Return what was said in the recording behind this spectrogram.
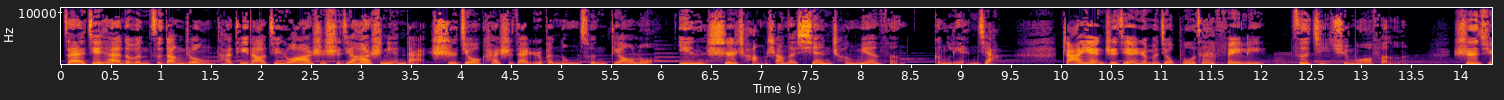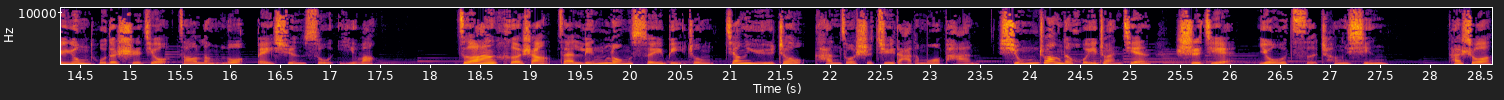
在接下来的文字当中，他提到，进入二十世纪二十年代，石臼开始在日本农村凋落，因市场上的现成面粉更廉价，眨眼之间，人们就不再费力自己去磨粉了。失去用途的石臼遭冷落，被迅速遗忘。泽安和尚在《玲珑随笔》中，将宇宙看作是巨大的磨盘，雄壮的回转间，世界由此成形。他说。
